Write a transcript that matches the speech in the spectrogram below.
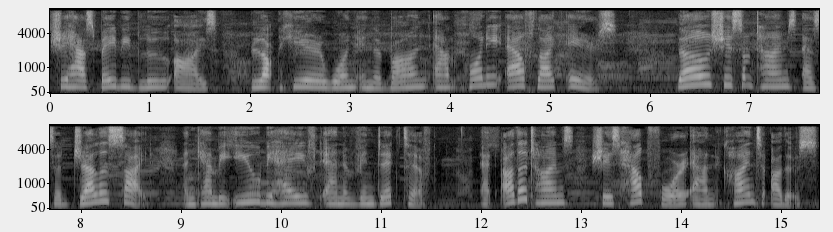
She has baby blue eyes, blonde hair worn in a bun, and pointy elf-like ears. Though she sometimes has a jealous side and can be ill-behaved and vindictive, at other times she is helpful and kind to others.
